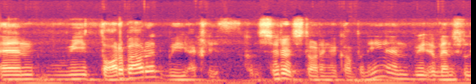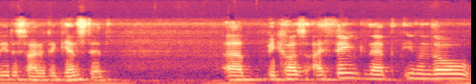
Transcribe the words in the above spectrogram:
And we thought about it we actually considered starting a company and we eventually decided against it uh, because I think that even though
